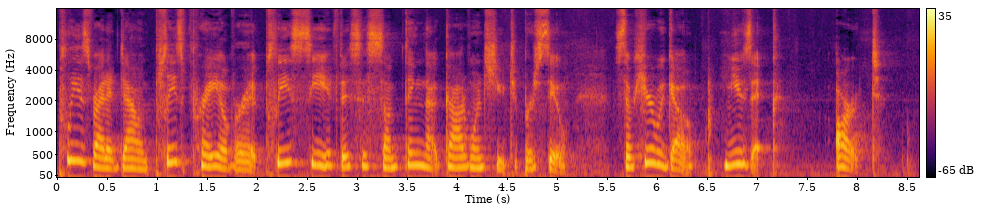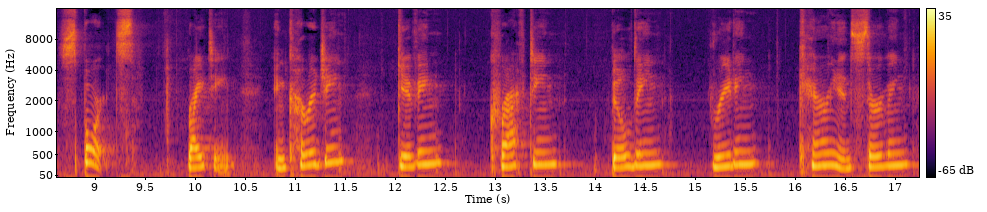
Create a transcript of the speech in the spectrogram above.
please write it down. Please pray over it. Please see if this is something that God wants you to pursue. So here we go music, art, sports, writing, encouraging, giving, crafting, building, reading caring and serving,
